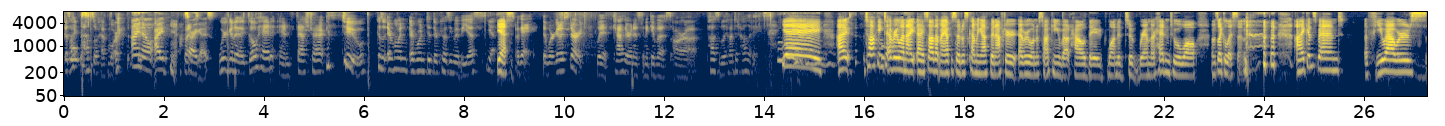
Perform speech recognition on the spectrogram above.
Because I also have more. I know. I Yeah. sorry guys. We're gonna go ahead and fast track two because everyone everyone did their cozy movie. Yes. Yes. Yes. Okay, then we're gonna start with Catherine is gonna give us our uh, possibly haunted holidays. Yay! I talking to everyone. I, I saw that my episode was coming up, and after everyone was talking about how they wanted to ram their head into a wall, I was like, "Listen, I can spend a few hours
